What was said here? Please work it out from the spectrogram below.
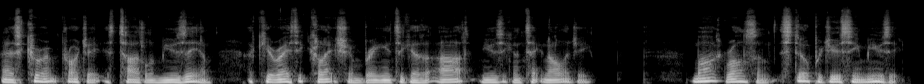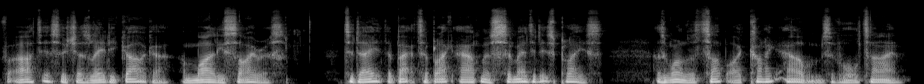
and his current project is titled Museum, a curated collection bringing together art, music, and technology. Mark Ronson is still producing music for artists such as Lady Gaga and Miley Cyrus. Today, the Back to Black album has cemented its place as one of the top iconic albums of all time.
